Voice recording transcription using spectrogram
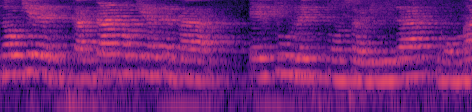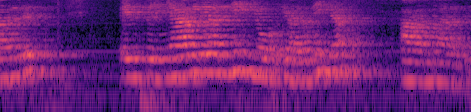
no quiere cantar, no quiere hacer nada. Es tu responsabilidad como madre enseñarle al niño y a la niña a amar a Dios.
